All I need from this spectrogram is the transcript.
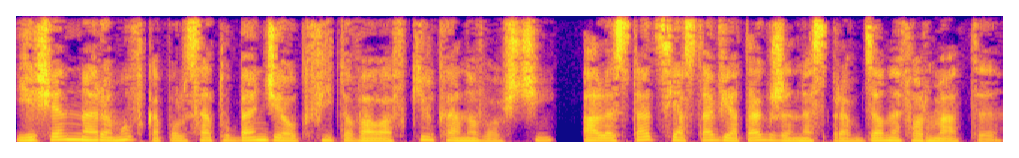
Jesienna ramówka Polsatu będzie obfitowała w kilka nowości, ale stacja stawia także na sprawdzone formaty,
